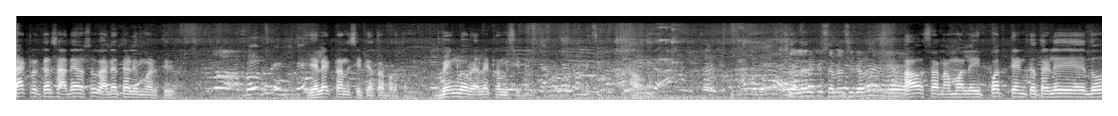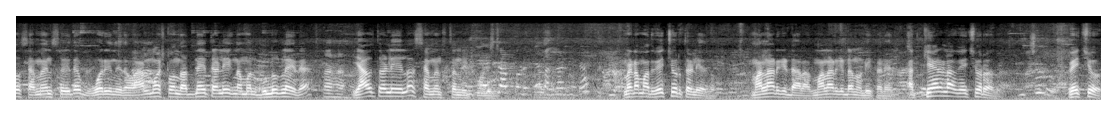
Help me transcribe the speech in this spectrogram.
ಡಾಕ್ಟರ್ ಕರ್ಸಿ ಅದೇ ಹಸುಗೆ ಅದೇ ತಳಿ ಮಾಡ್ತೀವಿ. ಎಲೆಕ್ಟ್ರಾನಿಕ್ ಸಿಟಿ ಹತ್ರ ಬರ್ತಾನೆ ಬೆಂಗಳೂರು ಎಲೆಕ್ಟ್ರಾನಿಕ್ ಸಿಟಿ ಹೌದು. ಹೌದು ಸರ್ ನಮ್ಮಲ್ಲಿ ಇಪ್ಪತ್ತೆಂಟು ತಳಿದು ಸೆಮೆನ್ಸ್ ಇದೆ ಓರಿನೂ ಇದಾವೆ. ಆಲ್ಮೋಸ್ಟ್ ಒಂದು ಹದಿನೈದು ತಳಿ ಈಗ ನಮ್ಮಲ್ಲಿ ಬುಲ್ಲುಗಳೇ ಇದೆ. ಯಾವ ತಳಿ ಇಲ್ಲ ಸೆಮೆನ್ಸ್ ತಂದು ಇಟ್ಕೊಂಡಿದ್ವಿ ಮೇಡಮ್ ಅದು ವೇಚೂರು ತಳಿ ಅದು. ಮಲ್ನಾಡ್ ಗಿಡ್ಡ ಅಲ್ಲ ಅದು ಮಲ್ನಾಡ್ ಗಿಡ್ಡ ನೋಡಿ ಈ ಕಡೆ ಅದು. ಕೇರಳ ವೇಚೂರು ಅದು. ವೇಚೂರು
